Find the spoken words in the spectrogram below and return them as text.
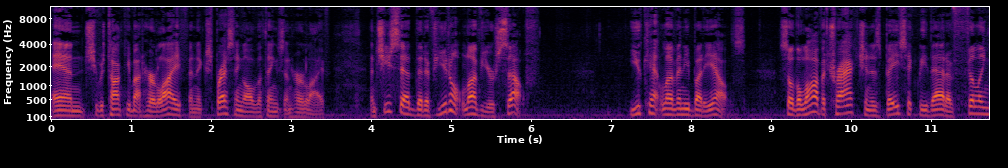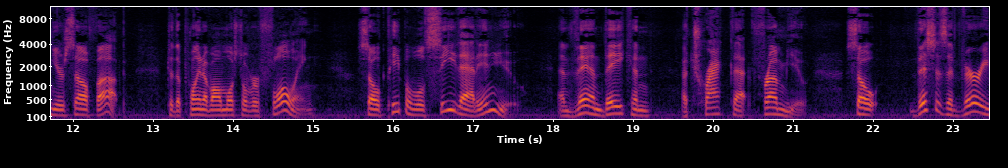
and she was talking about her life and expressing all the things in her life. And she said that if you don't love yourself, you can't love anybody else. So the law of attraction is basically that of filling yourself up to the point of almost overflowing. So people will see that in you, and then they can attract that from you. So this is a very,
